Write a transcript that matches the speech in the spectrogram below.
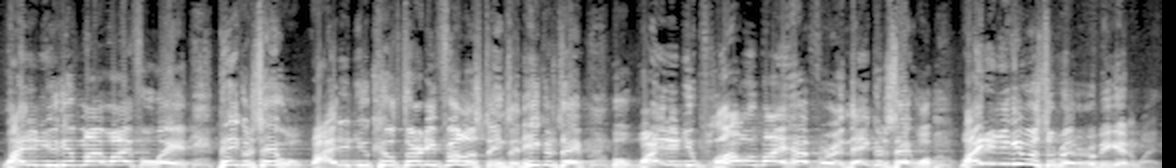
why did you give my wife away? And they could say, Well, why did you kill 30 Philistines? And he could say, Well, why did you plow my heifer? And they could say, Well, why did you give us the riddle to begin with?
